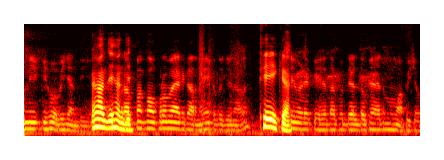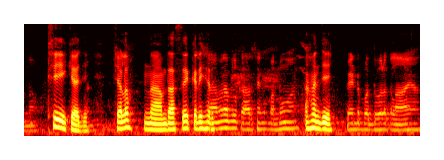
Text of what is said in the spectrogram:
19 ਕੀ ਹੋ ਵੀ ਜਾਂਦੀ ਹੈ। ਹਾਂਜੀ ਹਾਂਜੀ। ਆਪਾਂ ਕੰਪਰੋਮਾਈਜ਼ ਕਰਨੇ ਇੱਕ ਦੂਜੇ ਨਾਲ। ਠੀਕ ਹੈ ਕਿਸੇ ਵੇਲੇ ਕਿਸੇ ਦਾ ਕੋਈ ਦਿਲ ਦੁਖਿਆ ਤੇ ਮੈਂ ਮਾਫੀ ਚਾਹੁੰਦਾ ਵਾਂ। ਠੀਕ ਹੈ ਜੀ। ਚਲੋ ਨਾਮ ਦੱਸ ਦੇ ਕਰੀ ਨਾਮ ਮੇਰਾ ਬਲਕਾਰ ਸਿੰਘ ਪੰਨੂ ਆ। ਹਾਂਜੀ। ਪਿੰਡ ਬੁੱਧਵਲ ਕਲਾਂ ਆ।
